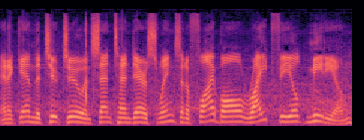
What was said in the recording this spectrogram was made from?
And again, the 2 2, and Santander swings and a fly ball right field medium.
